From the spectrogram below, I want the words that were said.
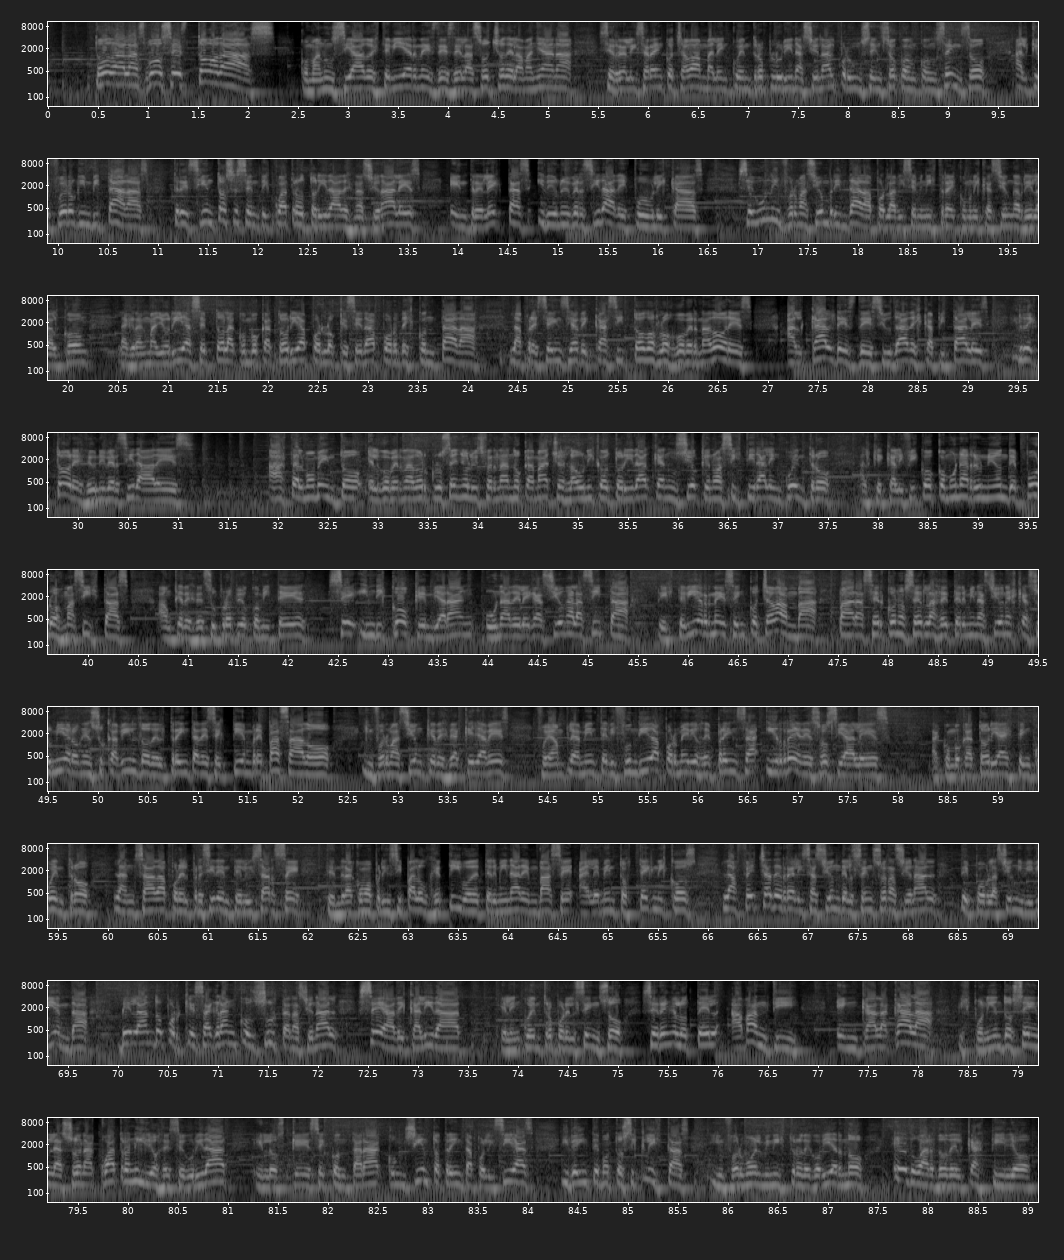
Todas las voces, todas como anunciado este viernes desde las 8 de la mañana, se realizará en Cochabamba el encuentro plurinacional por un censo con consenso al que fueron invitadas 364 autoridades nacionales, entre electas y de universidades públicas. Según la información brindada por la viceministra de Comunicación Gabriel Alcón, la gran mayoría aceptó la convocatoria por lo que se da por descontada la presencia de casi todos los gobernadores, alcaldes de ciudades capitales y rectores de universidades. Hasta el momento, el gobernador cruceño Luis Fernando Camacho es la única autoridad que anunció que no asistirá al encuentro, al que calificó como una reunión de puros masistas, aunque desde su propio comité se indicó que enviarán una delegación a la cita de este viernes en Cochabamba para hacer conocer las determinaciones que asumieron en su cabildo del 30 de septiembre pasado, información que desde aquella vez fue ampliamente difundida por medios de prensa y redes sociales. La convocatoria a este encuentro, lanzada por el presidente Luis Arce, tendrá como principal objetivo determinar en base a elementos técnicos la fecha de realización del Censo Nacional de Población y Vivienda, velando por que esa gran consulta nacional sea de calidad. El encuentro por el censo será en el Hotel Avanti, en Cala Cala, disponiéndose en la zona cuatro anillos de seguridad, en los que se contará con 130 policías y 20 motociclistas, informó el ministro de Gobierno Eduardo del Castillo.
